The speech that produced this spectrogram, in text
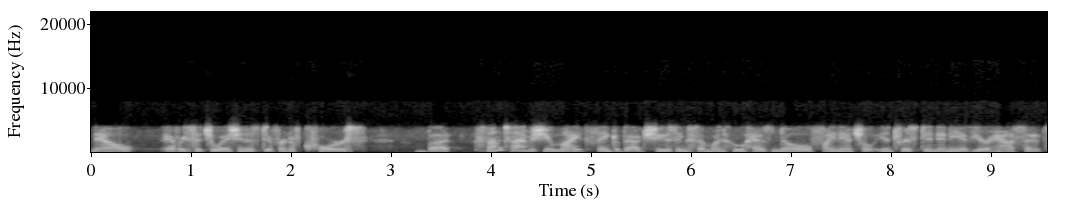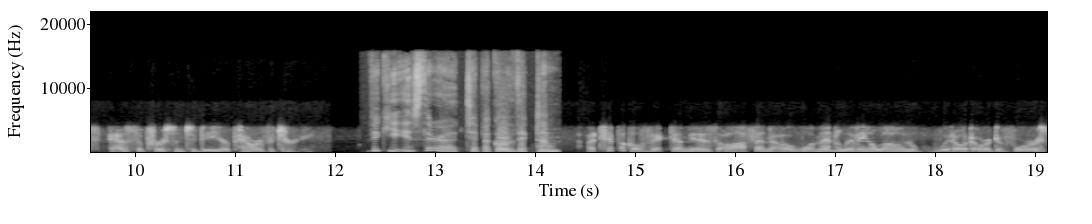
Now, every situation is different, of course, but sometimes you might think about choosing someone who has no financial interest in any of your assets as the person to be your power of attorney. Vicki, is there a typical victim? A typical victim is often a woman living alone, widowed or divorced,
